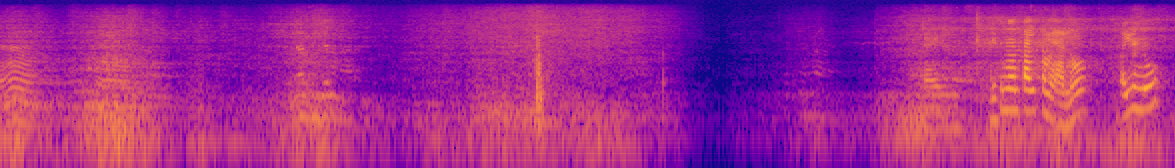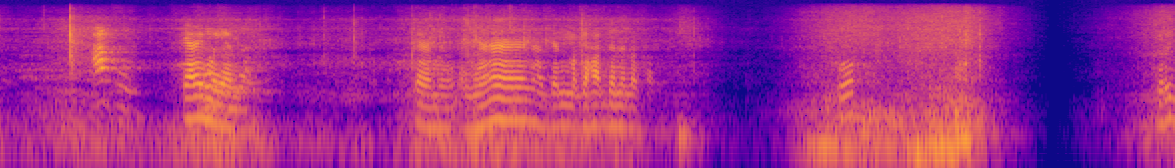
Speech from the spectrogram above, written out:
Ayan. Guys, dito na tayo sa may ano. Ayun no. Kaya mo yan. Kaya mo yan. Ayan, hagdan, maghahagdan na lang kami. Oh. Sorry.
